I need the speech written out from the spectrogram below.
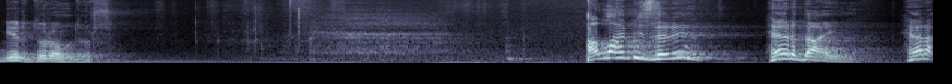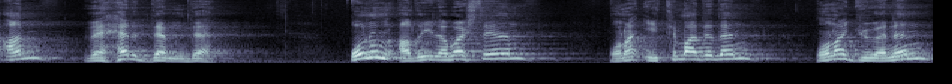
bir durumdur. Allah bizleri her daim, her an ve her demde onun adıyla başlayan, ona itimat eden, ona güvenen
